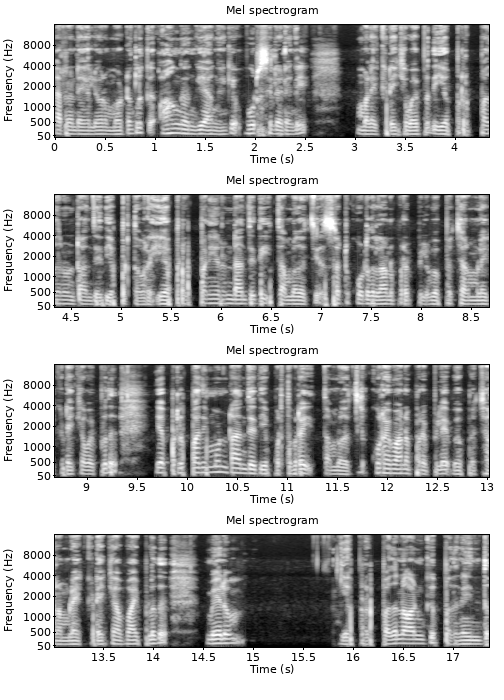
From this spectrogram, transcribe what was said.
கர்நாடக எல்லோர மாவட்டங்களுக்கு ஆங்கங்கே அங்கங்கே ஒரு சில இடங்களில் மழை கிடைக்க வாய்ப்பது ஏப்ரல் பதினொன்றாம் தேதியை பொறுத்தவரை ஏப்ரல் பன்னிரெண்டாம் தேதி தமிழகத்தில் சற்று கூடுதலான பரப்பில் வெப்பச்சலம் மழை கிடைக்க வாய்ப்புள்ளது. ஏப்ரல் பதிமூன்றாம் தேதியை பொறுத்தவரை தமிழகத்தில் குறைவான பரப்பிலே வெப்பச்சலம் மழை கிடைக்க வாய்ப்புள்ளது. மேலும் ஏப்ரல் பதினான்கு பதினைந்து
